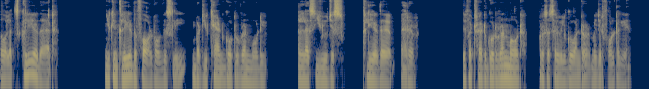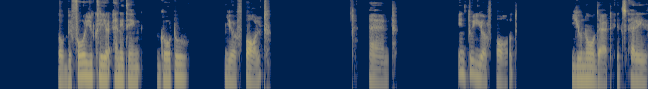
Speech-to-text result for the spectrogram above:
So let's clear that. You can clear the fault obviously but you can't go to run mode unless you just clear the error. If I try to go to run mode processor will go under major fault again. So before you clear anything go to your fault and into your fault you know that its array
